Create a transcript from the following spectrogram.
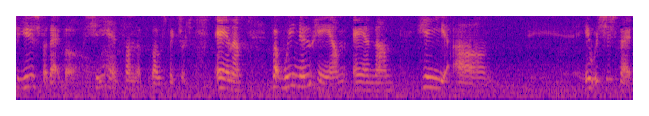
to use for that book. She had some of those pictures. And, um, but we knew him and, um, he, um, it was just that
